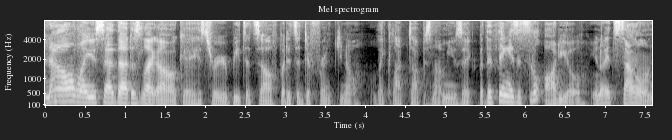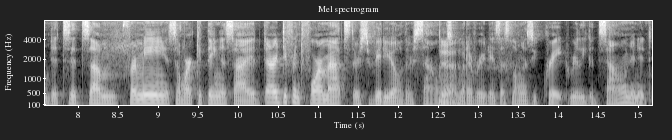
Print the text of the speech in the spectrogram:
Now, when you said that, it's like, oh, okay, history repeats itself, but it's a different, you know, like laptop is not music. But the thing is, it's still audio. You know, it's sound. It's it's um for me, so marketing aside, there are different formats. There's video, there's sound. So whatever it is, as long as you create really good sound and it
